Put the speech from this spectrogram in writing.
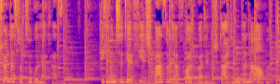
Schön, dass du zugehört hast. Ich wünsche dir viel Spaß und Erfolg bei der Gestaltung deiner Arbeit.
